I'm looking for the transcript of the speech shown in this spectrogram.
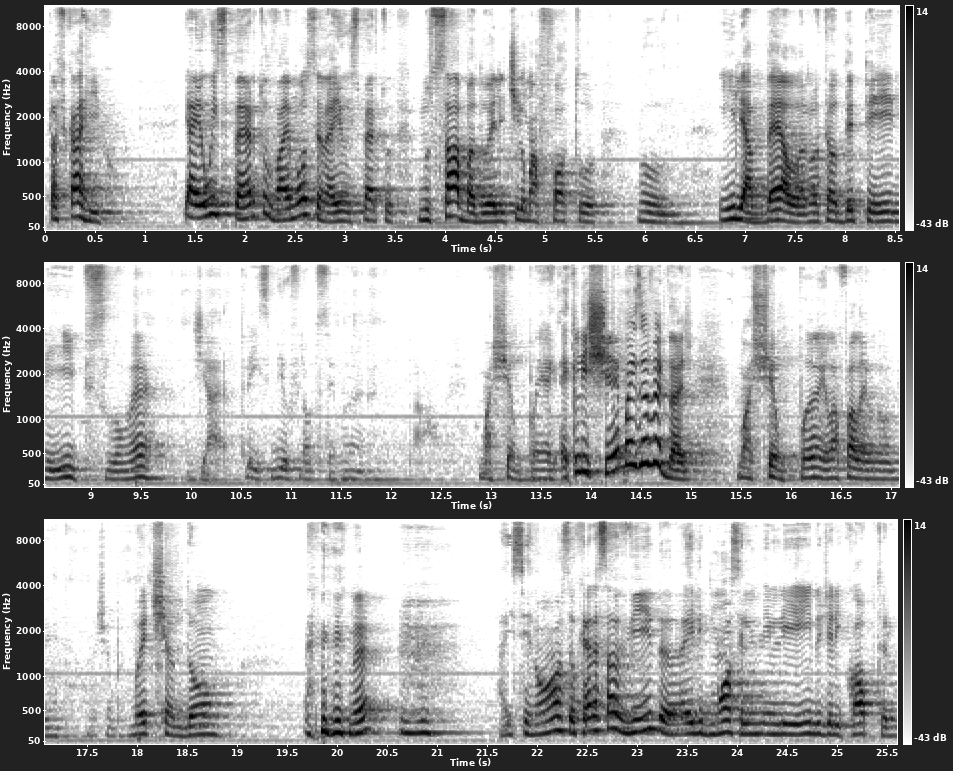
para ficar rico. E aí o esperto vai mostrando. Aí o esperto, no sábado, ele tira uma foto no, em Ilha Bela, no hotel DPNY, né? Já 3 mil final de semana. Uma champanhe. É clichê, mas é verdade. Uma champanhe, lá fala aí o nome. Moët Chandon. né? Aí você, nossa, eu quero essa vida. Aí ele mostra ele, ele indo de helicóptero,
